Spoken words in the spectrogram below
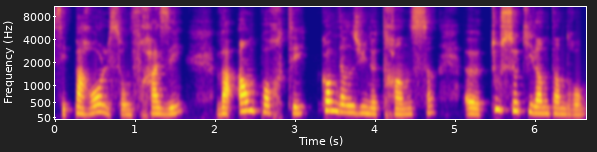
ses paroles, son phrasé, va emporter comme dans une transe, tous ceux qui l'entendront,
